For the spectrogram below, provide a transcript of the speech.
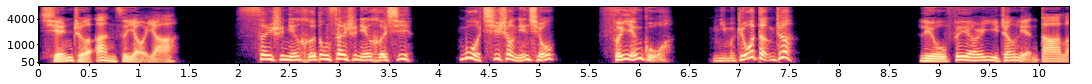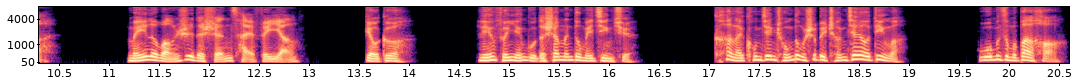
前者暗自咬牙：“三十年河东，三十年河西，莫欺少年穷。焚炎谷，你们给我等着！”柳菲儿一张脸耷了，没了往日的神采飞扬。表哥，连焚炎谷的山门都没进去，看来空间虫洞是被程家要定了，我们怎么办好？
